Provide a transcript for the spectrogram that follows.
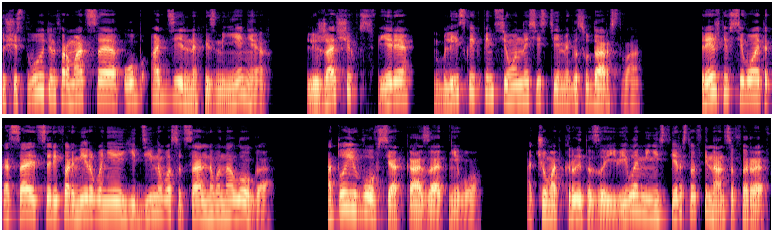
существует информация об отдельных изменениях, лежащих в сфере, близкой к пенсионной системе государства. Прежде всего это касается реформирования единого социального налога, а то и вовсе отказа от него, о чем открыто заявило Министерство финансов РФ.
